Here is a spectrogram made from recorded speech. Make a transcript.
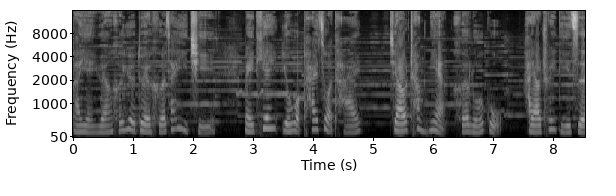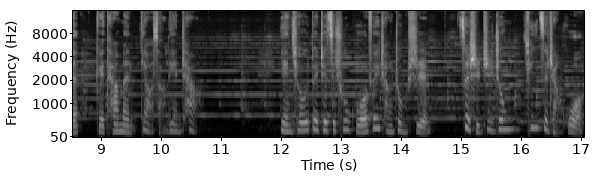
把演员和乐队合在一起，每天由我拍坐台，教唱念和锣鼓，还要吹笛子给他们吊嗓练唱。燕秋对这次出国非常重视，自始至终亲自掌握，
